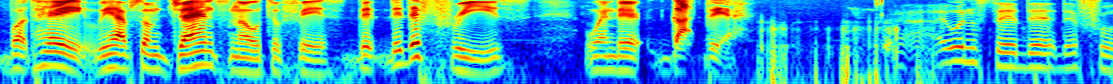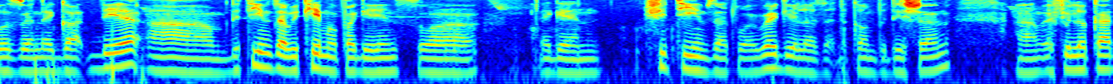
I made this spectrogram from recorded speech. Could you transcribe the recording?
But hey, we have some giants now to face. Did, did they freeze when they got there? I wouldn't say they, they froze when they got there. Um, the teams that we came up against were, again, three teams that were regulars at the competition. Um, if you look at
